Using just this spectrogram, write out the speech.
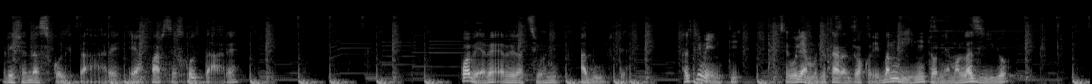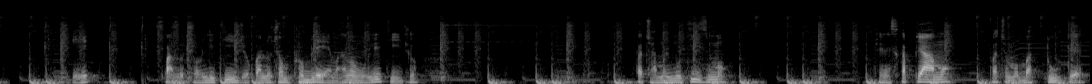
riesce ad ascoltare e a farsi ascoltare, può avere relazioni adulte. Altrimenti, se vogliamo giocare al gioco dei bambini, torniamo all'asilo quando c'è un litigio, quando c'è un problema, non un litigio, facciamo il mutismo, ce ne scappiamo, facciamo battute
